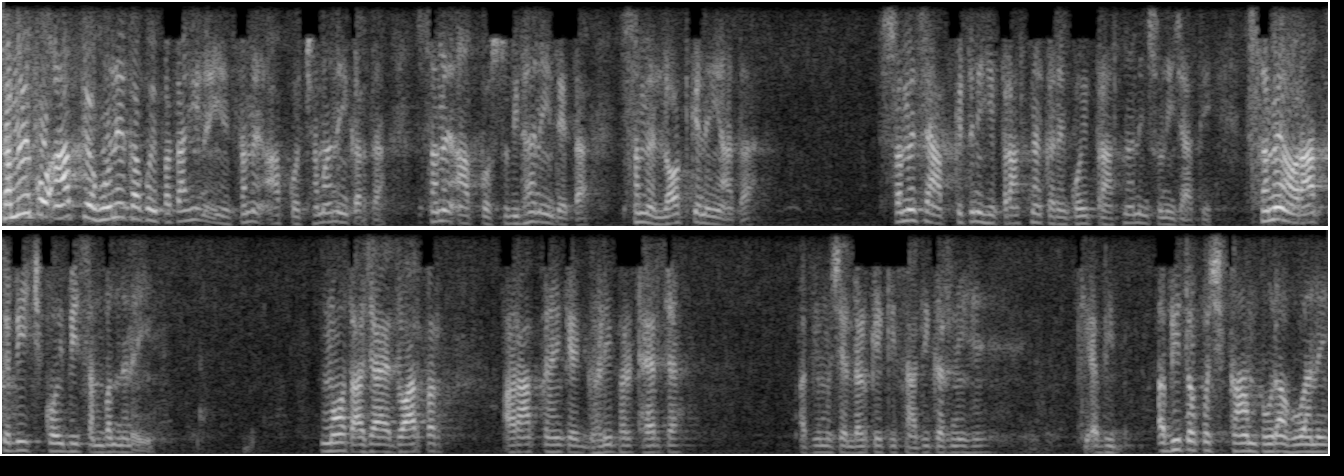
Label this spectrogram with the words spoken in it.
समय को आपके होने का कोई पता ही नहीं है। समय आपको क्षमा नहीं करता, समय आपको सुविधा नहीं देता, समय लौट के नहीं आता। समय से आप कितनी ही प्रार्थना करें, कोई प्रार्थना नहीं सुनी जाती। समय और आपके बीच कोई भी संबंध नहीं। मौत आ जाए द्वार पर और आप कहें कि घड़ी भर ठहर जा। अभी मुझे लड़के की शादी करनी है कि अभी अभी तो कुछ काम पूरा हुआ नहीं,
